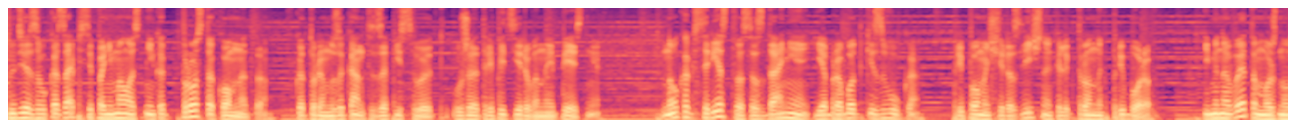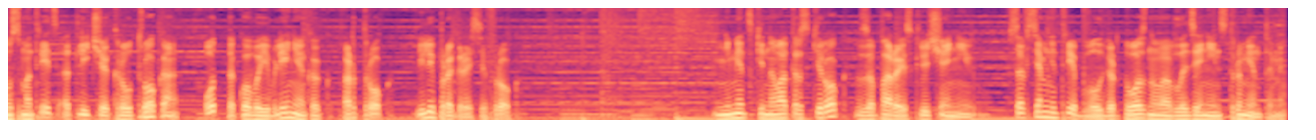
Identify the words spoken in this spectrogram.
Студия звукозаписи понималась не как просто комната, в которой музыканты записывают уже отрепетированные песни, но как средство создания и обработки звука, при помощи различных электронных приборов. Именно в этом можно усмотреть отличие краудрока от такого явления, как арт-рок или прогрессив-рок. Немецкий новаторский рок, за парой исключений, совсем не требовал виртуозного владения инструментами.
